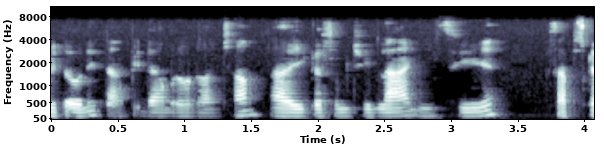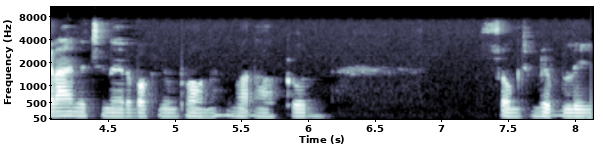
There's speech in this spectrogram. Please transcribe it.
វីដេអូនេះតាំងពីដើមរហូតដល់ចប់ហើយក៏សូមជួយ like និង share subscribe នៅ channel របស់ខ្ញុំផងណាបាទអរគុណសូមជម្រាបលា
